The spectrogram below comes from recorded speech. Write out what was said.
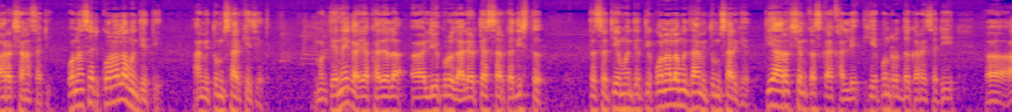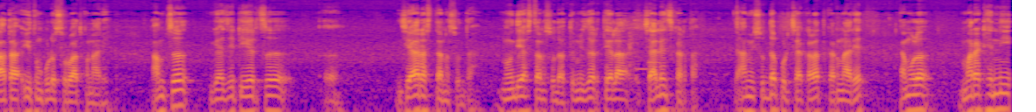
आरक्षणासाठी. कोणासाठी कोणाला म्हणते ते आम्ही तुमसारखेच आहेत. मग ते नाही का एखाद्याला अ, लेकरू झाल्यावर त्याचसारखं दिसतं. तसं ते म्हणतात ते कोणाला म्हणतात आम्ही तुमसारखे आहेत. ते आरक्षण कसं काय खाल्ले हे पण रद्द करायसाठी आता इथून पुढं सुरुवात होणार आहे. आमचं गॅझेटियरचं जे आर असतानासुद्धा नोंदी असतानासुद्धा तुम्ही जर त्याला चॅलेंज करता तर आम्हीसुद्धा पुढच्या काळात करणार आहेत. त्यामुळं मराठ्यांनी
